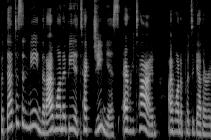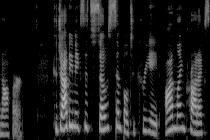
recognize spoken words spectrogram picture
but that doesn't mean that I want to be a tech genius every time I want to put together an offer. Kajabi makes it so simple to create online products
